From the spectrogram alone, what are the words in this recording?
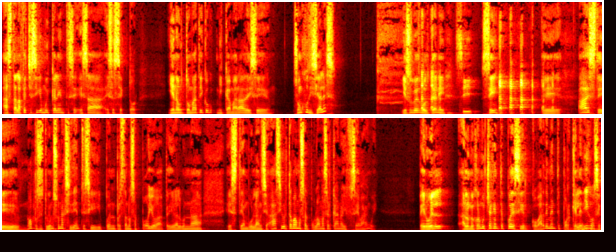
Hasta la fecha sigue muy caliente ese, esa, ese sector. Y en automático mi camarada dice: ¿Son judiciales? Y esos güeyes voltean y. sí. Sí. Eh, ah, este, no, pues tuvimos un accidente, si pueden prestarnos apoyo a pedir alguna este, ambulancia. Ah, sí, ahorita vamos al poblado más cercano y se van, güey. Pero él, a lo mejor mucha gente puede decir cobardemente, ¿por qué le dijo? Se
